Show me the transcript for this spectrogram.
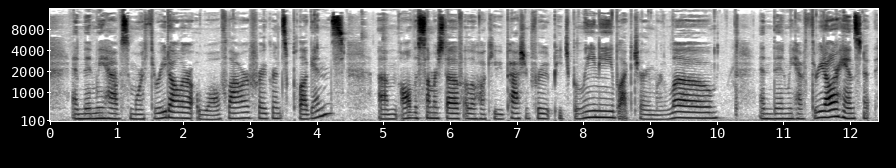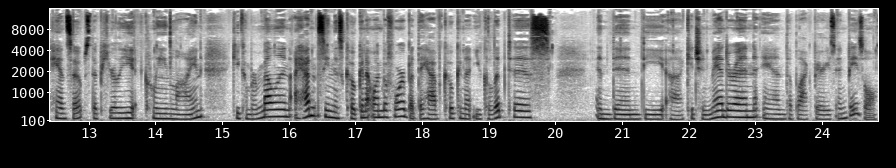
and then we have some more $3 wallflower fragrance plugins. Um, all the summer stuff Aloha Kiwi Passion Fruit, Peach Bellini, Black Cherry Merlot. And then we have $3 hand, hand soaps, the Purely Clean line, Cucumber Melon. I hadn't seen this coconut one before, but they have coconut eucalyptus, and then the uh, kitchen mandarin and the blackberries and basil.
